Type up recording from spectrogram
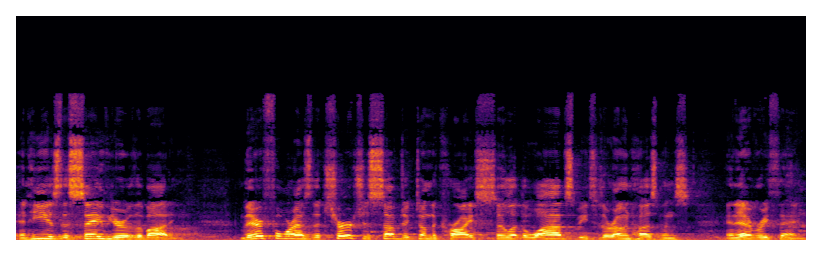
and he is the Savior of the body. Therefore, as the church is subject unto Christ, so let the wives be to their own husbands in everything.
